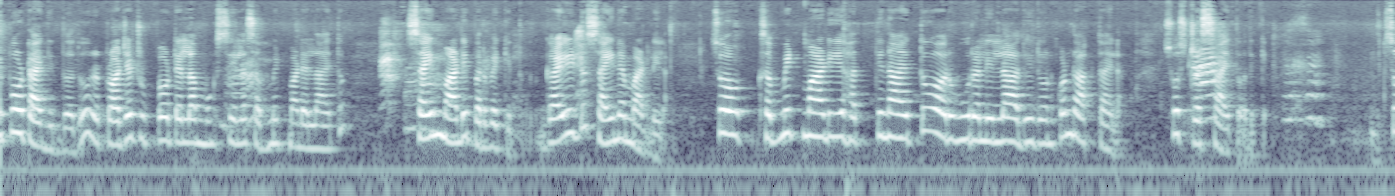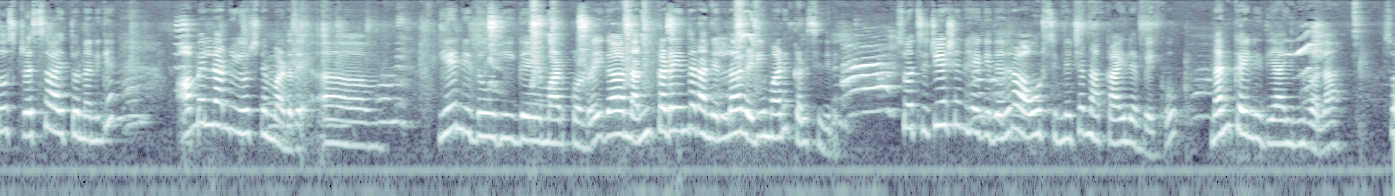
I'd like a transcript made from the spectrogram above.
ರಿಪೋರ್ಟ್ ಆಗಿದ್ದು ಅದು. ಪ್ರಾಜೆಕ್ಟ್ ರಿಪೋರ್ಟ್ ಎಲ್ಲ ಮುಗಿಸಿ, ಎಲ್ಲ ಸಬ್ಮಿಟ್ ಮಾಡೆಲ್ಲ ಆಯಿತು. ಸೈನ್ ಮಾಡಿ ಬರಬೇಕಿತ್ತು. ಗೈಡ್ ಸೈನೇ ಮಾಡಲಿಲ್ಲ. ಸೊ ಸಬ್ಮಿಟ್ ಮಾಡಿ ಹತ್ತು ದಿನ ಆಯಿತು, ಅವ್ರ ಊರಲ್ಲಿಲ್ಲ, ಅದು ಇದು ಅಂದ್ಕೊಂಡು ಆಗ್ತಾಯಿಲ್ಲ ಸೊ ಸ್ಟ್ರೆಸ್ ಆಯಿತು ಅದಕ್ಕೆ. ಸೊ ಸ್ಟ್ರೆಸ್ ಆಯಿತು ನನಗೆ. ಆಮೇಲೆ ನಾನು ಯೋಚನೆ ಮಾಡಿದೆ ಏನಿದು ಹೀಗೆ ಮಾಡಿಕೊಂಡ್ರೆ? ಈಗ ನನ್ನ ಕಡೆಯಿಂದ ನಾನೆಲ್ಲ ರೆಡಿ ಮಾಡಿ ಕಳಿಸಿದ್ದೀನಿ. ಸೊ ಅದು ಸಿಚುವೇಶನ್ ಹೇಗಿದೆ ಅಂದರೆ ಅವ್ರ ಸಿಗ್ನೇಚರ್ ನಾ ಕಾಯಲೇಬೇಕು. ನನ್ನ ಕೈಲಿದೆಯಾ? ಇಲ್ವಲ್ಲ. ಸೊ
